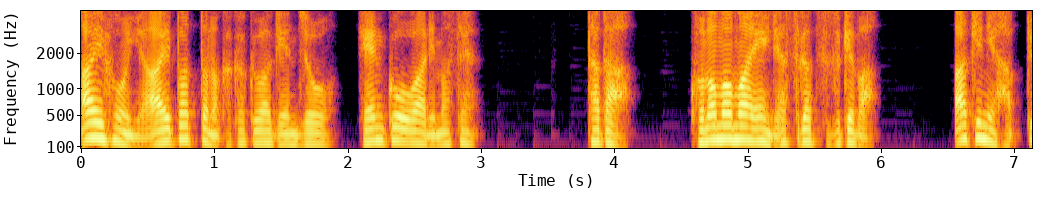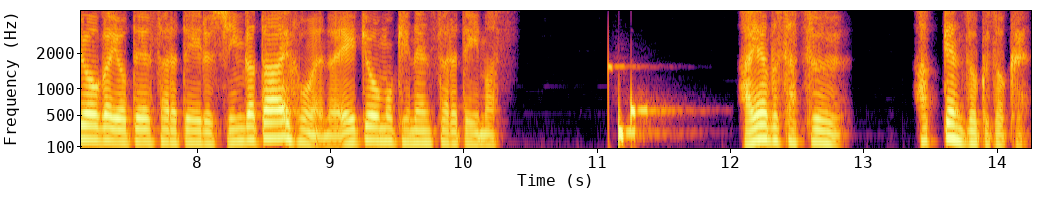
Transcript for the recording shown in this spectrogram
iPhone や iPad の価格は現状変更はありません。ただ、このまま円安が続けば、秋に発表が予定されている新型 iPhone への影響も懸念されています。はやぶさ2、発見続々。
